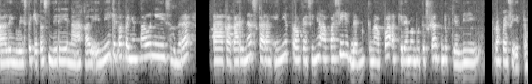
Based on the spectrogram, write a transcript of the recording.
uh, linguistik itu sendiri. Nah kali ini kita pengen tahu nih sebenarnya uh, Kak Karina sekarang ini profesinya apa sih dan kenapa akhirnya memutuskan untuk jadi profesi itu?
